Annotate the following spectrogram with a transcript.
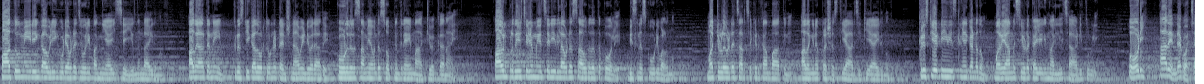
പാത്തുവും മീരയും ഗൗരിയും കൂടി അവരുടെ ജോലി ഭംഗിയായി ചെയ്യുന്നുണ്ടായിരുന്നു. അതിനാൽ തന്നെയും ക്രിസ്റ്റിക്ക് അത് ഓർത്തുകൊണ്ട് ടെൻഷൻ ആവേണ്ടി വരാതെ കൂടുതൽ സമയം അവന്റെ സ്വപ്നത്തിനായി മാറ്റിവെക്കാനായി. അവൻ പ്രതീക്ഷയിലും മികച്ച രീതിയിൽ അവരുടെ സൗഹൃദത്തെ പോലെ ബിസിനസ് കൂടി വളർന്നു. മറ്റുള്ളവരുടെ ചർച്ചയ്ക്കെടുക്കാൻ പാകത്തിന് അതങ്ങനെ പ്രശസ്തി ആർജിക്കുകയായിരുന്നു. ക്രിസ്റ്റിയ ടി വി സ്ക്രീനിൽ കണ്ടതും മറിയാമസിയുടെ കയ്യിൽ നിന്ന് അല്ലി ചാടിത്തുള്ളി പോടി അതെന്റെ കൊച്ച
